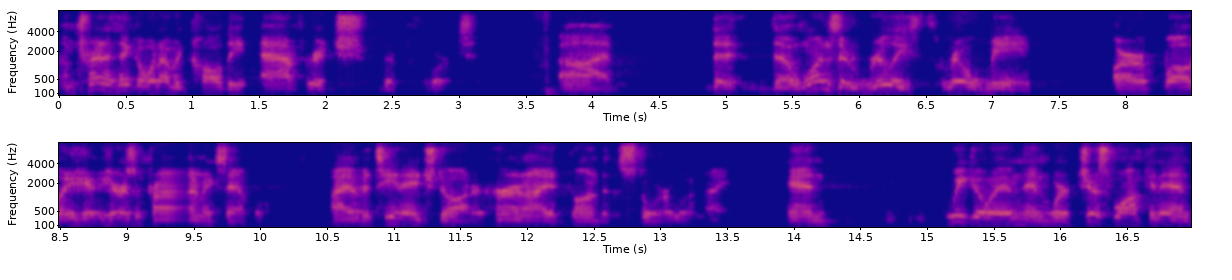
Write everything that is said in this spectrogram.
I'm trying to think of what I would call the average report. Uh, the the ones that really thrill me are well. here's a prime example. I have a teenage daughter. Her and I had gone to the store one night, and we go in and we're just walking in.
